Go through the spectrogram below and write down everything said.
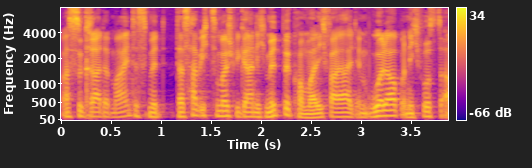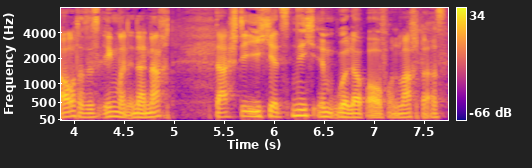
was du gerade meintest mit, das habe ich zum Beispiel gar nicht mitbekommen, weil ich war halt im Urlaub und ich wusste auch, dass es irgendwann in der Nacht, da stehe ich jetzt nicht im Urlaub auf und mache das.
